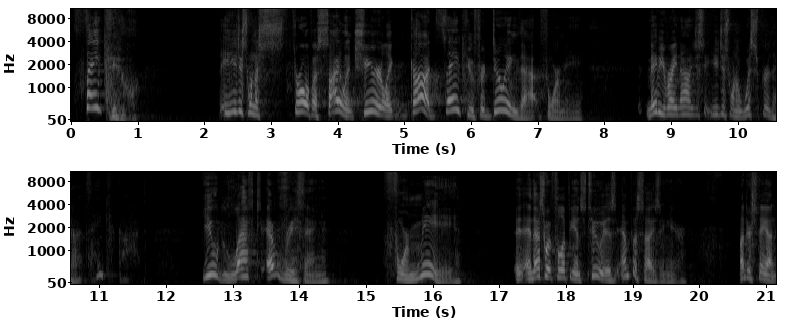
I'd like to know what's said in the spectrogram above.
Thank you. You just want to throw up a silent cheer, like, God, thank you for doing that for me. Maybe right now you just, you just want to whisper that. Thank you, God. You left everything for me. And that's what Philippians 2 is emphasizing here. Understand,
